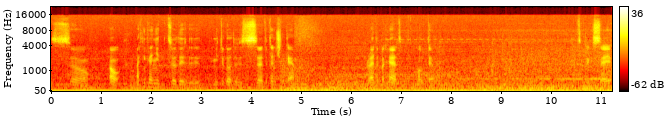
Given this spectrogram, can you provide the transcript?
So, oh, I think I need to need to go to this uh, detention camp. Right up ahead. Oh damn it! Let's click save.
